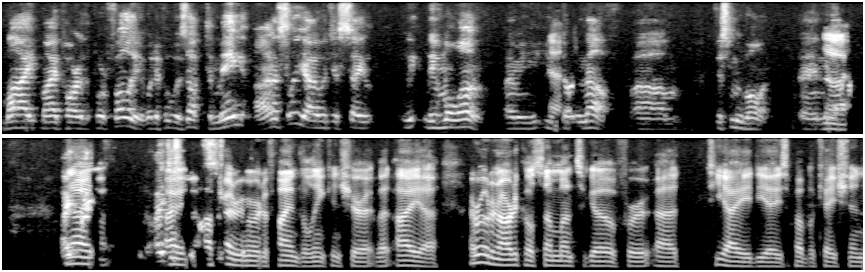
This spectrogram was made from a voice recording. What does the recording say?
my my part of the portfolio. But if it was up to me, honestly, I would just say leave, leave them alone. I mean, you've Yeah. done enough. Um, just move on. And Yeah. uh, I, No, I, I- I I, just I'll try to remember to find the link and share it. But I uh, I wrote an article some months ago for uh, TIADA's publication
